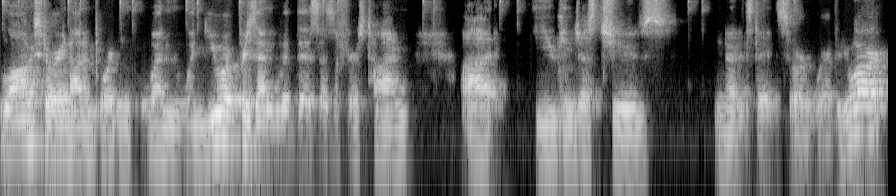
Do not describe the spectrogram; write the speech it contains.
long story, not important. When, when you are presented with this as a first time, uh, you can just choose United States or wherever you are,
